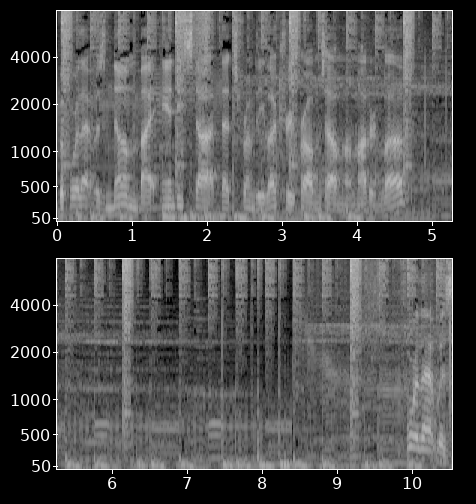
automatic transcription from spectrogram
Before that was Numb by Andy Stott. That's from the Luxury Problems album on Modern Love. Before that was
